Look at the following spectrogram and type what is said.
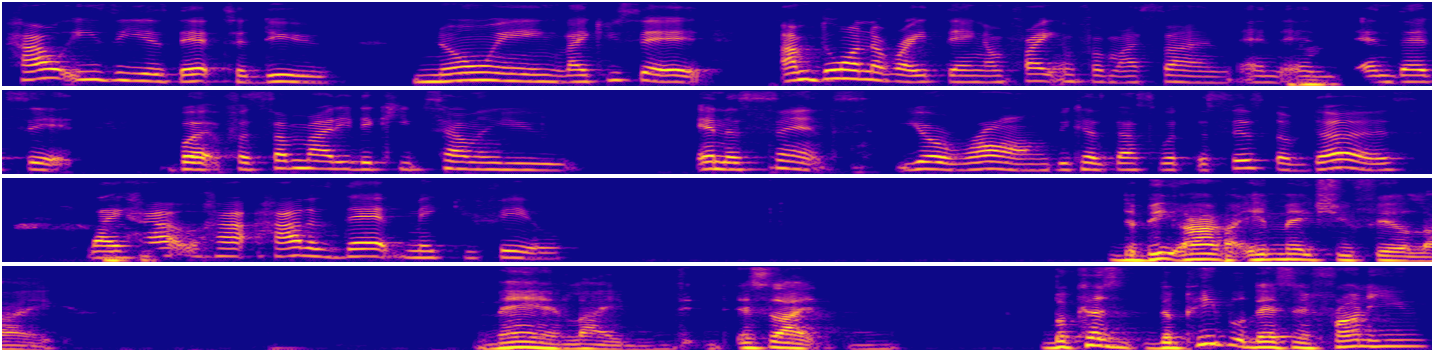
how easy is that to do? Knowing, like you said, I'm doing the right thing. I'm fighting for my son, and mm-hmm. and and that's it. But for somebody to keep telling you, in a sense, you're wrong because that's what the system does. Like mm-hmm. how how how does that make you feel? To be honest, it makes you feel like man, like it's like because the people that's in front of you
